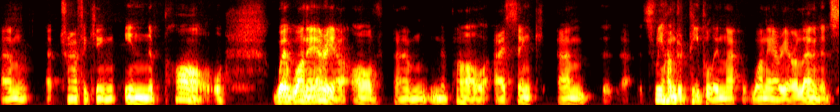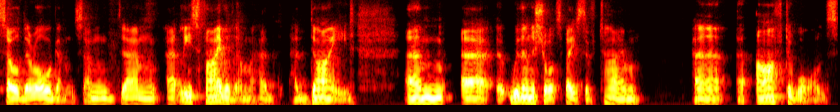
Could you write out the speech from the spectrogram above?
um, trafficking in Nepal, where one area of um, Nepal, I think, um, 300 people in that one area alone had sold their organs, and um, at least five of them had, had died um, uh, within a short space of time uh, uh, afterwards.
